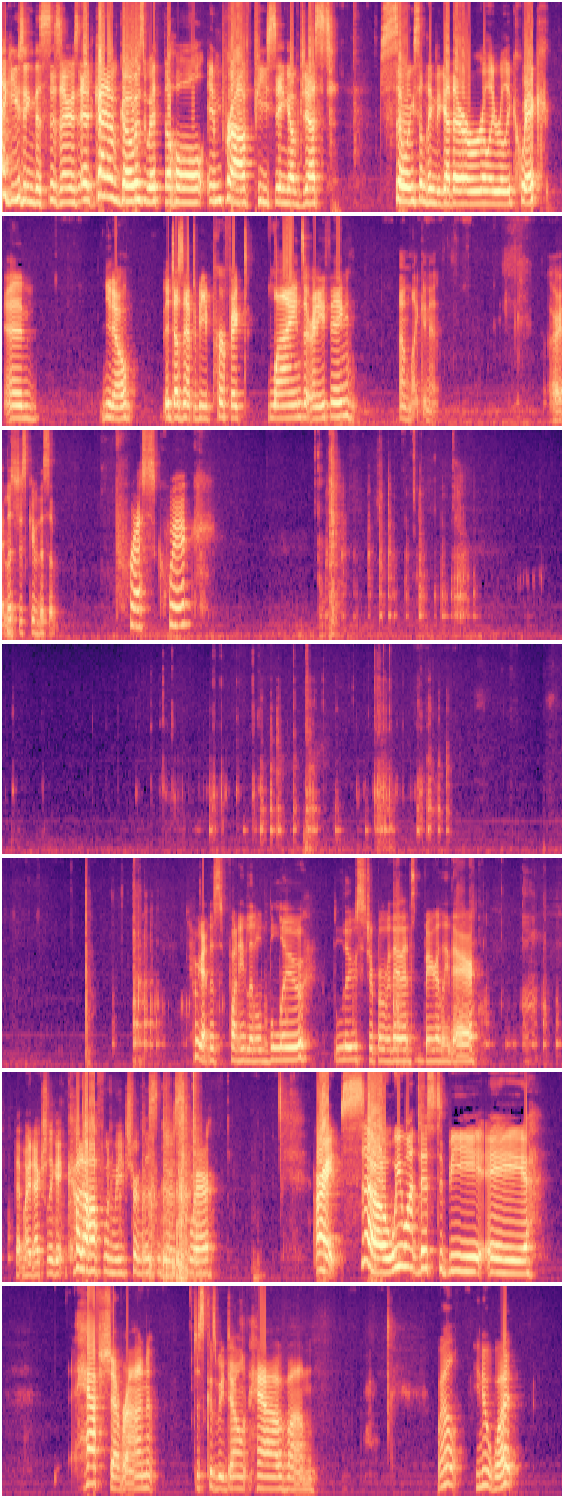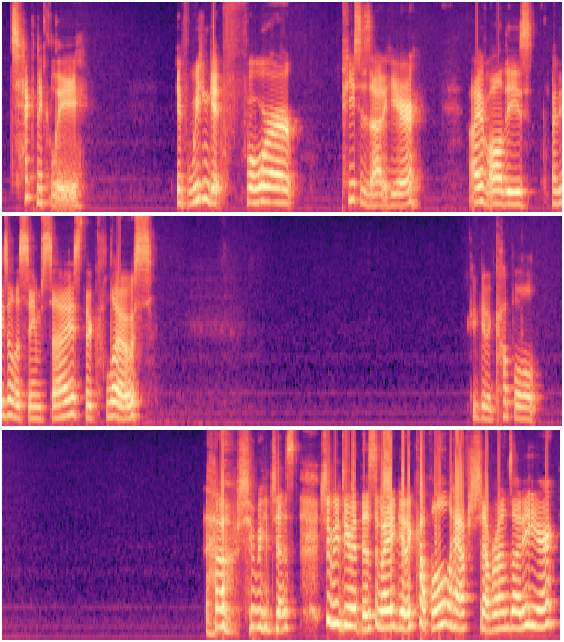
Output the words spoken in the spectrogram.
Like using the scissors. It kind of goes with the whole improv piecing of just sewing something together really, really quick. And, you know, it doesn't have to be perfect lines or anything. I'm liking it. All right, let's just give this a press quick. We got this funny little blue, blue strip over there that's barely there. That might actually get cut off when we trim this into a square. All right, so we want this to be a half chevron, just because we don't have, um, well, you know what? Technically, if we can get four pieces out of here, I have all these, are these all the same size? They're close. Could get a couple. Oh, should we just, should we do it this way? Get a couple half chevrons out of here?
